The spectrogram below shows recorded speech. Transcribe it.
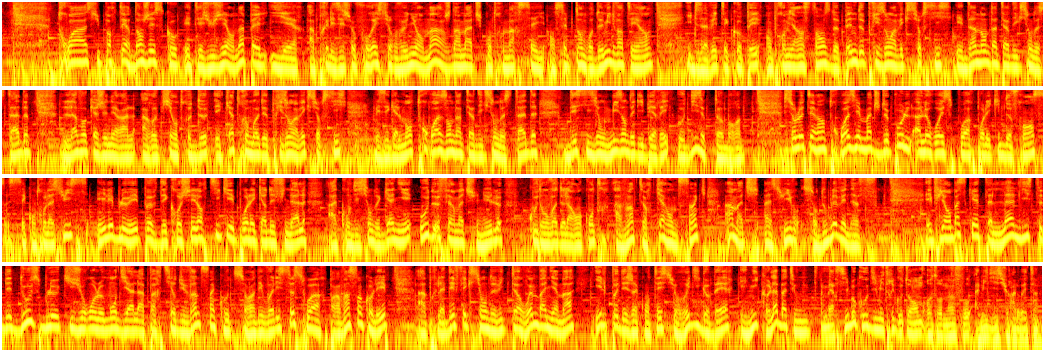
Trois supporters d'Angesco étaient jugés en appel hier après les échauffourées survenues en marge d'un match contre Marseille en septembre 2021. Ils avaient été copés en première instance de peine de prison avec sursis et d'un an d'interdiction de stade. L'avocat général a requis entre deux et quatre mois de prison avec sursis, mais également trois ans d'interdiction de stade. Décision mise en délibéré au 10 octobre. Sur le terrain, troisième match de poule à l'Euro Espoir pour l'équipe de France. C'est contre la Suisse et les Bleuets peuvent décrocher leur ticket pour les quarts de finale à condition de gagner ou de faire match nul. Coup d'envoi de la rencontre à 20h45. Un match à suivre sur W9. Et puis en basket, la liste des 12 bleus qui joueront le mondial à partir du 25 août sera dévoilée ce soir par Vincent Collet. Après la défection de Victor Wembanyama, il peut déjà compter sur Rudy Gobert et Nicolas Batum. Merci beaucoup Dimitri Gouton. Retour de à midi sur Alouette.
